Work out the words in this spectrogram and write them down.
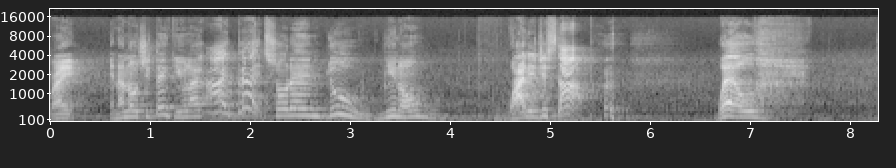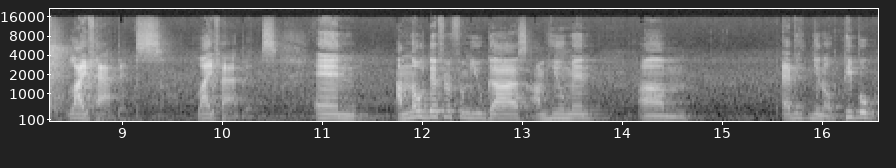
right? And I know what you're thinking. You're like, I bet. So then, dude, you know, why did you stop? well, life happens. Life happens. And I'm no different from you guys. I'm human. Um, every you know people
